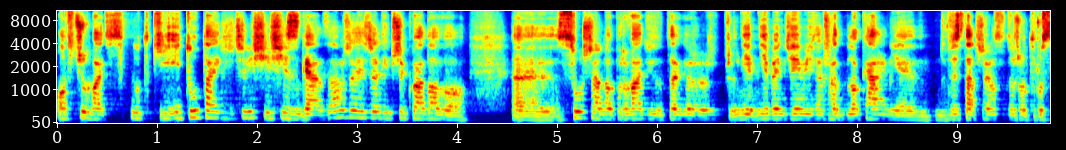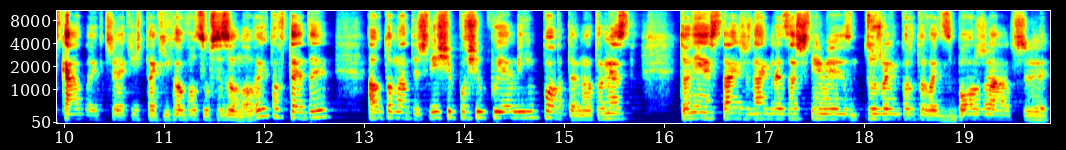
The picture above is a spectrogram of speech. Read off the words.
odczuwać skutki. I tutaj rzeczywiście się zgadzam, że jeżeli przykładowo e, susza doprowadzi do tego, że nie, nie będziemy mieć na przykład lokalnie wystarczająco dużo truskawek czy jakichś takich owoców sezonowych, to wtedy automatycznie się posiłkujemy importem. Natomiast to nie jest tak, że nagle zaczniemy dużo importować zboża czy,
